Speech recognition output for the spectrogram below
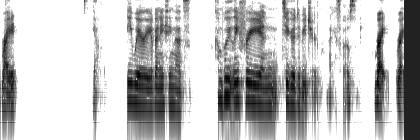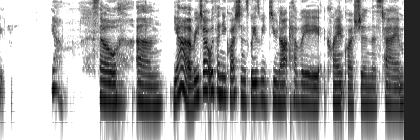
right Yeah. Be wary of anything that's completely free and too good to be true, I suppose. right right Yeah. So, um, yeah, reach out with any questions, please. We do not have a client question this time,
